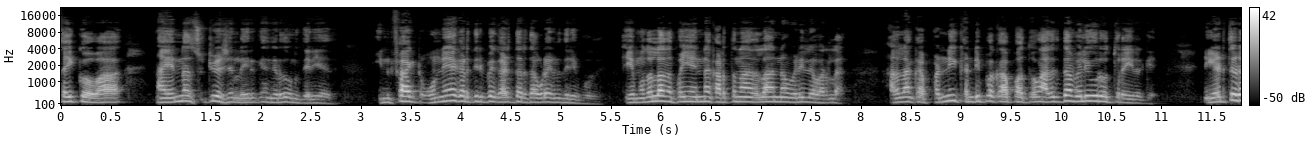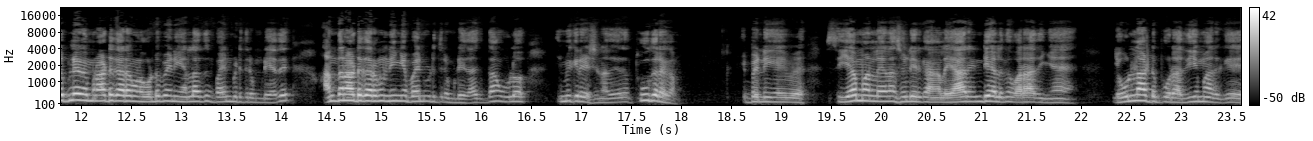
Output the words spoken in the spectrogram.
சைக்கோவா நான் என்ன சுச்சுவேஷனில் இருக்கேங்கிறது உனக்கு தெரியாது. இன்ஃபேக்ட் ஒன்னே கடத்திட்டு போய் கழுத்தறுத்தா கூட என்ன தெரிய போகுது? ஏன் முதல்ல அந்த பையன் என்ன கடத்தினா அதெல்லாம் இன்னும் வெளியில் வரல. அதெல்லாம் க பண்ணி கண்டிப்பாக காப்பாற்றுவாங்க அதுக்கு தான் வெளியுறவுத்துறை இருக்குது நீங்கள் எடுத்த எடுப்பிலே நம்ம நாட்டுக்காரங்களை கொண்டு போய் நீங்கள் எல்லாத்துக்கும் பயன்படுத்திட முடியாது. அந்த நாட்டுக்காரங்களும் நீங்கள் பயன்படுத்திட முடியாது. அதுக்கு தான் இவ்வளோ இமிக்ரேஷன் அது தூதரகம். இப்போ நீங்கள் ஏமன்ல எல்லாம் சொல்லியிருக்காங்களே யார் இந்தியாவிலேருந்து வராதீங்க. இங்கே உள்நாட்டு போர் அதிகமாக இருக்குது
